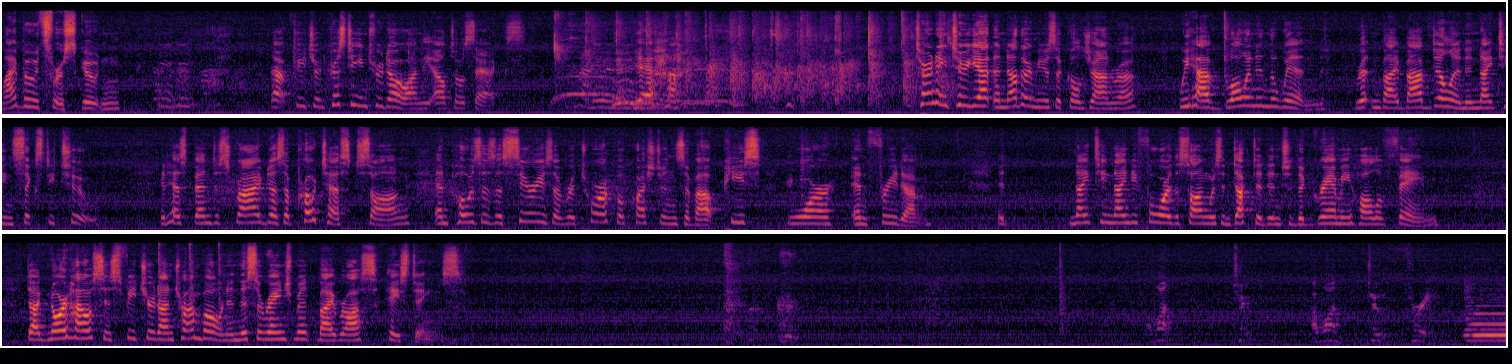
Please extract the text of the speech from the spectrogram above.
My boots were scooting. That featured Christine Trudeau on the alto sax. Yeah. Turning to yet another musical genre, we have Blowin' in the Wind, written by Bob Dylan in 1962. It has been described as a protest song and poses a series of rhetorical questions about peace, war, and freedom. In 1994, the song was inducted into the Grammy Hall of Fame. Doug Nordhaus is featured on trombone in this arrangement by Ross Hastings. One, two, a one, two, three.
